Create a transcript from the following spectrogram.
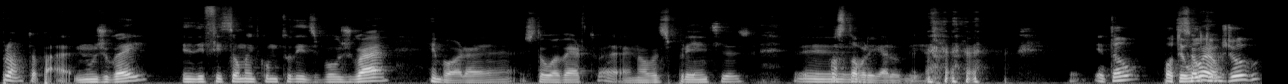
Pronto, opá, não joguei, dificilmente, como tu dizes, vou jogar, embora estou aberto a novas experiências. Posso-te obrigar um dia. então, para o teu Sou último eu. jogo?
